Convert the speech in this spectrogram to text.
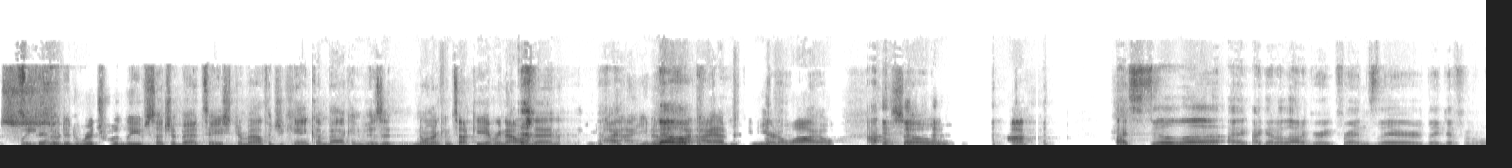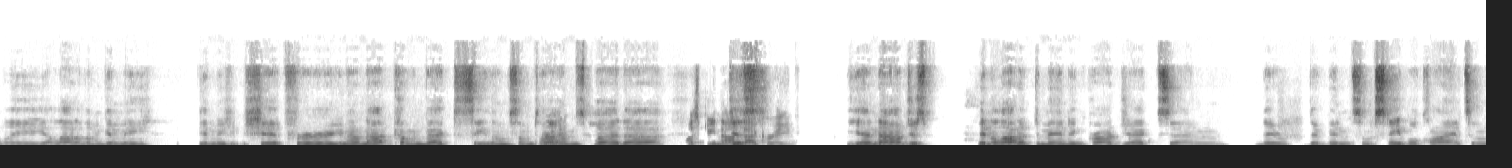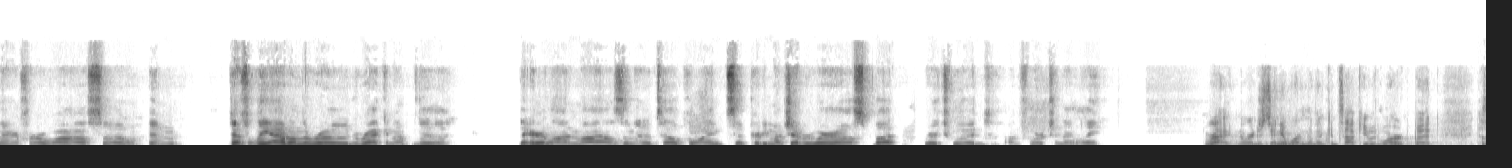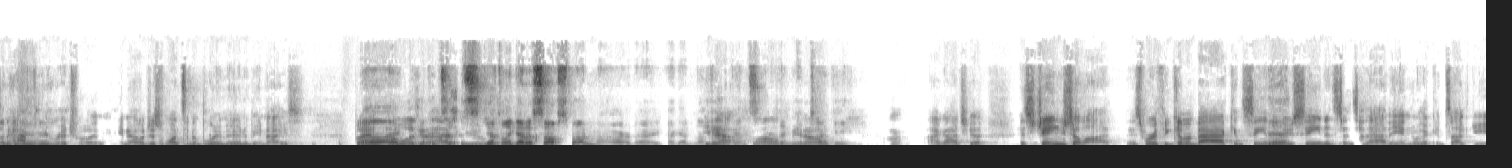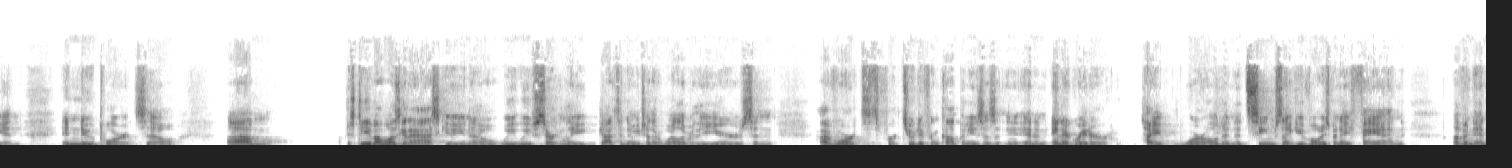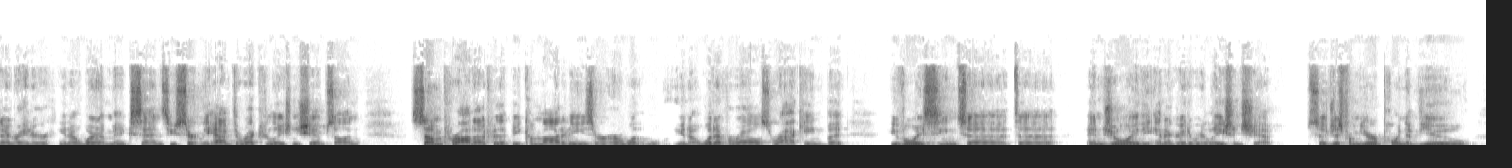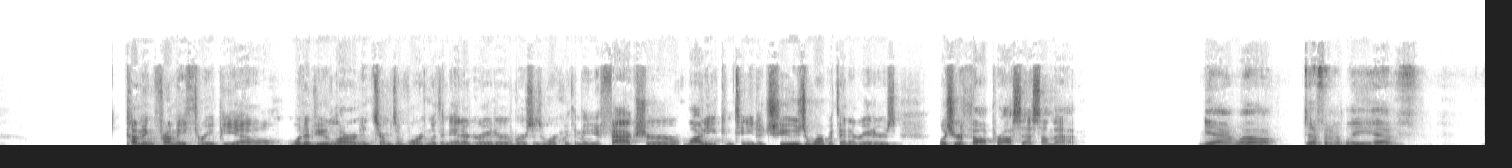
Sweet. Yeah. So did Richwood leave such a bad taste in your mouth that you can't come back and visit Northern Kentucky every now and then? I, I you know, No. I, I haven't been here in a while. So, huh? I still uh I, I got a lot of great friends there they definitely a lot of them give me give me shit for you know not coming back to see them sometimes but uh Must be not that great. Yeah, no, just been a lot of demanding projects, and there there've been some stable clients in there for a while. So been definitely out on the road, racking up the the airline miles and hotel points at pretty much everywhere else, but Richwood, unfortunately. Right. Nor just anywhere in Northern Kentucky would work, but it doesn't have to be Richwood. You know, just once in a blue moon would be nice. But Uh, I was going to ask it's you. definitely got a soft spot in my heart. I I got nothing Yeah, against well, Northern you know, Kentucky. I got you. It's changed a lot. It's worth you coming back and seeing Yeah. the new scene in Cincinnati and Northern Kentucky and in Newport. So, um, Steve, I was going to ask you. You know, we we've certainly got to know each other well over the years, and I've worked for two different companies as in an integrator type world, and it seems like you've always been a fan of an integrator. You know, where it makes sense. You certainly have direct relationships on some product, whether it be commodities or, or what you know, whatever else, racking, but you've always seemed to to enjoy the integrated relationship. So just from your point of view, coming from a 3PL, what have you learned in terms of working with an integrator versus working with a manufacturer? Why do you continue to choose to work with integrators? What's your thought process on that? Yeah, well, definitely have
